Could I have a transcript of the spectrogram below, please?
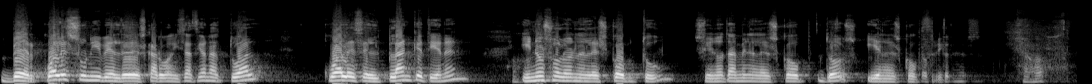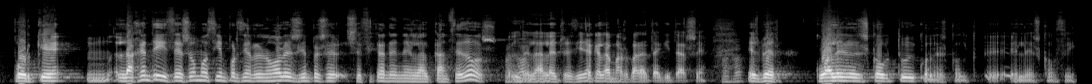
Ver cuál es su nivel de descarbonización actual, cuál es el plan que tienen, y no solo en el Scope 2, sino también en el Scope 2 y en el Scope 3. Tres. Ajá. Porque mm, la gente dice somos 100% renovables y siempre se, se fijan en el alcance 2, el de la electricidad, que es la más barata de quitarse. Ajá. Es ver cuál es el Scope 2 y cuál es el Scope, eh, el Scope 3.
